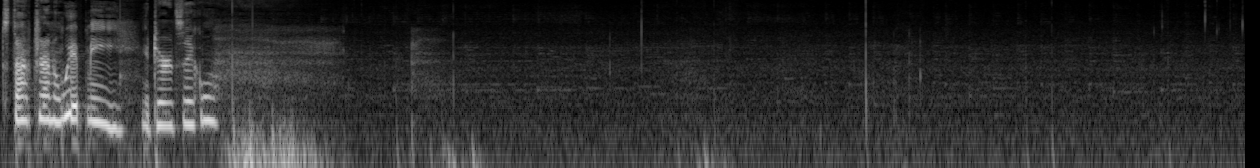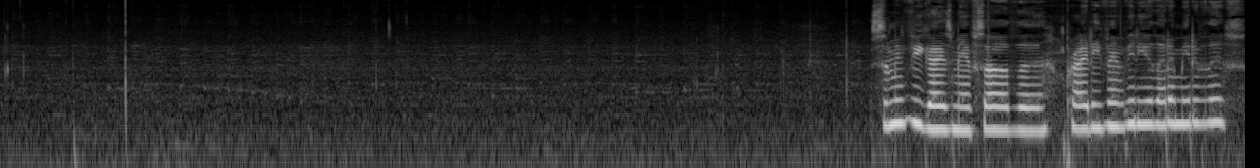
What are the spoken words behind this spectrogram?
Stop trying to whip me, you turd sickle. Some of you guys may have saw the Pride event video that I made of this.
